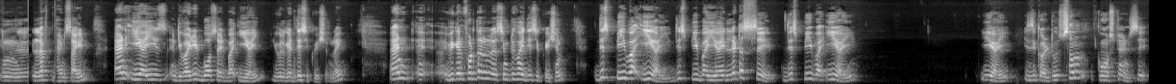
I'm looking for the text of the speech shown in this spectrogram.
in left hand side and ei is divided both side by ei. You will get this equation right and uh, we can further simplify this equation. This p by ei this p by ei let us say this p by ei ei is equal to some constant say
